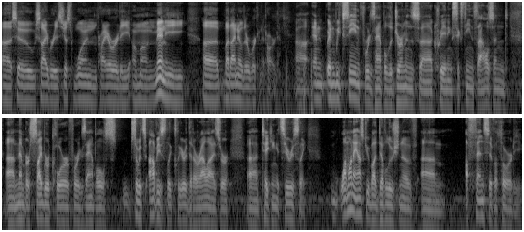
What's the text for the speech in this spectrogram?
Uh, so cyber is just one priority among many, but I know they're working it hard. Uh, and, and we've seen, for example, the Germans uh, creating 16,000 uh, member cyber corps, for example. So it's obviously clear that our allies are taking it seriously. I want to ask you about devolution of um, offensive authority.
